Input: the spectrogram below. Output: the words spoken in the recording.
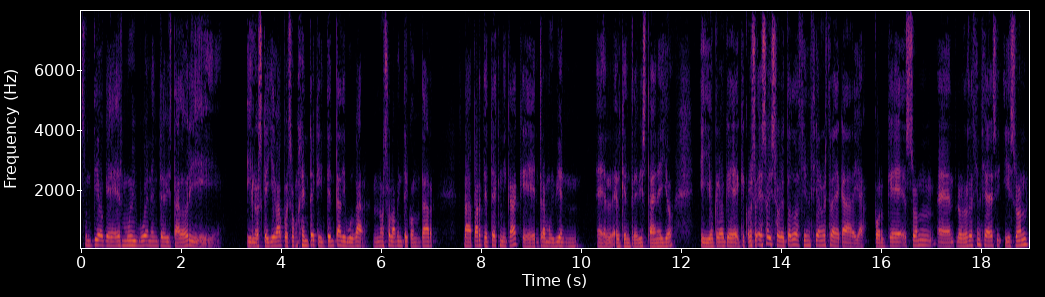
Es un tío que es muy buen entrevistador y, y los que lleva pues son gente que intenta divulgar, no solamente contar la parte técnica, que entra muy bien el, el que entrevista en ello, y yo creo que, que, con eso, eso y sobre todo ciencia nuestra de cada día, porque son eh, los dos de ciencia es y son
